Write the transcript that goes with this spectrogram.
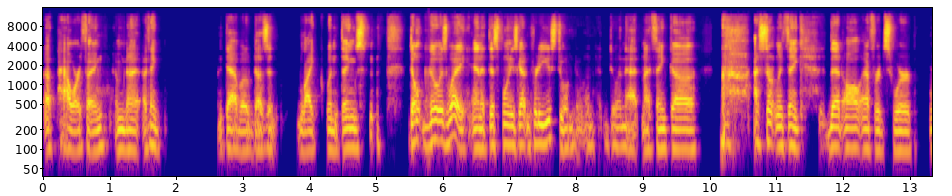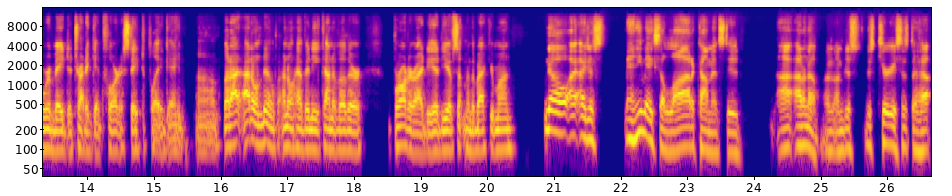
a power thing. I mean, I, I think Dabo doesn't like when things don't go his way, and at this point, he's gotten pretty used to him doing doing that. And I think, uh, I certainly think that all efforts were were made to try to get Florida State to play a game. Uh, but I, I don't know. I don't have any kind of other broader idea. Do you have something in the back of your mind? No, I, I just man, he makes a lot of comments, dude. I, I don't know. I'm, I'm just just curious as to how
